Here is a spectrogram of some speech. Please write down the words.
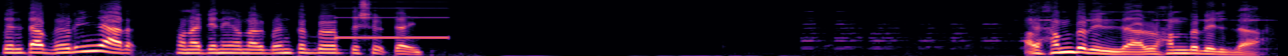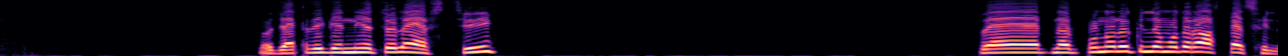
তেলটা ভরি আর ওনাকে নিয়ে ওনার গন্তব্য উদ্দেশ্যে যাই। আলহামদুলিল্লাহ আলহামদুলিল্লাহ। তো যাত্রীকে নিয়ে চলে আসছি। প্রায় আপনার পনেরো কিলোমিটার রাস্তা ছিল।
